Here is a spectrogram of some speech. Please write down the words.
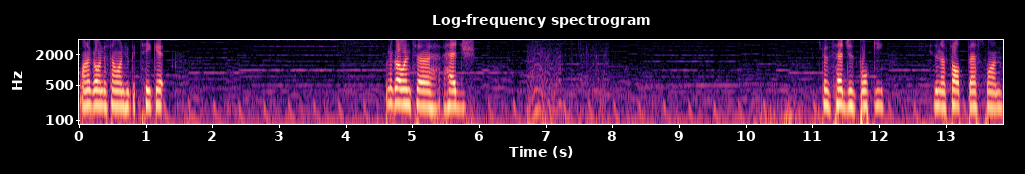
want to go into someone who could take it. I'm going to go into Hedge. Because Hedge is bulky. He's an Assault Vest one.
